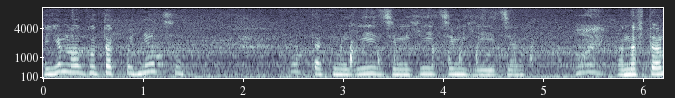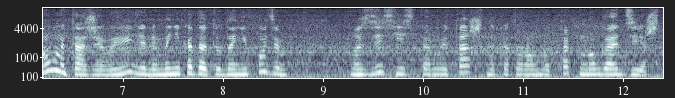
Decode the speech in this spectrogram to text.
Я могу так подняться. Вот так мы едем, едем, едем. Ой, а на втором этаже, вы видели, мы никогда туда не ходим, но здесь есть второй этаж, на котором вот так много одежды.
